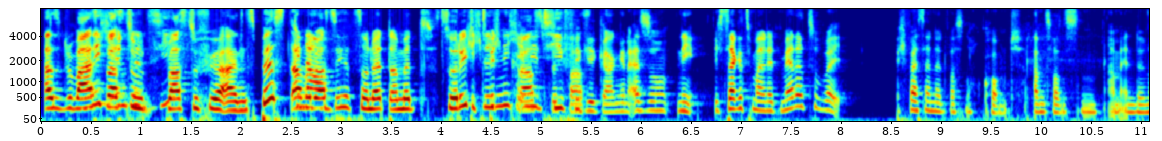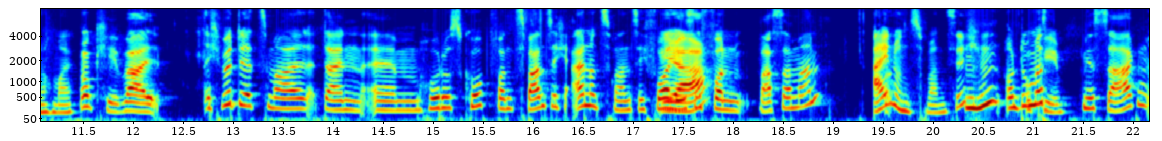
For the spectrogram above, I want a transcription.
also du weißt, Nicht was du, was du für eins bist, aber Genau. du hast dich jetzt noch nicht damit so richtig Ich bin nicht in die Tiefe befasst. gegangen. Also, nee, ich sage jetzt mal nicht mehr dazu, weil ich weiß ja nicht, was noch kommt. Ansonsten am Ende nochmal. Okay, weil ich würde jetzt mal dein ähm, Horoskop von 2021 vorlesen Ja. von Wassermann. 21? Mhm. Und du Okay. musst mir sagen,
